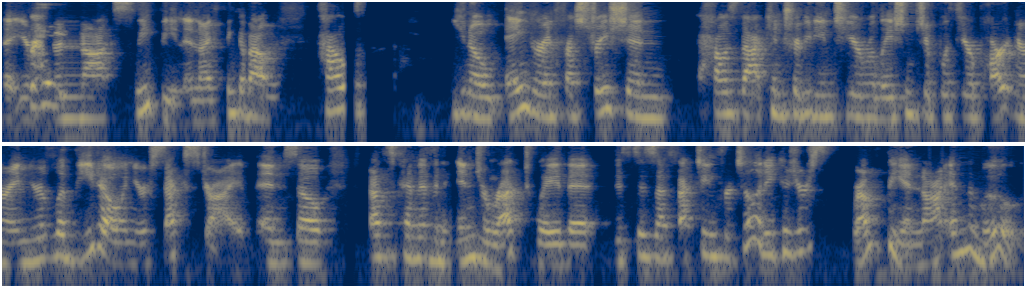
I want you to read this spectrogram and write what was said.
that you're right. not sleeping. And i think about how you know anger and frustration how's that contributing to your relationship with your partner and your libido and your sex drive? And so that's kind of an indirect way that this is affecting fertility because you're just grumpy and not in the mood.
